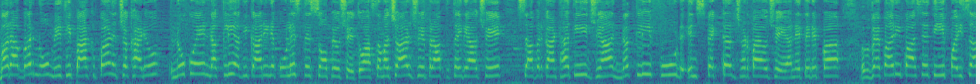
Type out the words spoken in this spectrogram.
બરાબરનો મેથી પાક પણ ચખાડ્યો. લોકોએ નકલી અધિકારીને પોલીસને સોંપ્યો છે. તો આ સમાચાર જે પ્રાપ્ત થઈ રહ્યા છે, સાબરકાંઠાથી જ્યાં નકલી ફૂડ ઇન્સ્પેક્ટર ઝડપાયો છે અને તેને વેપારી પાસેથી પૈસા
